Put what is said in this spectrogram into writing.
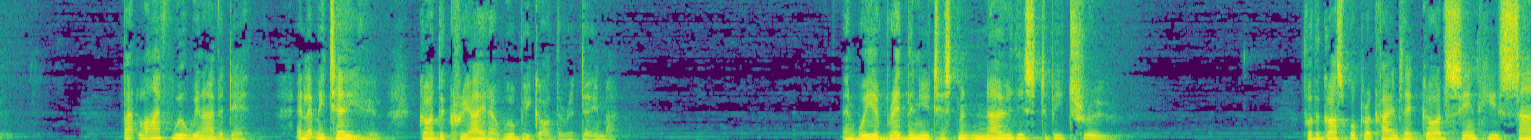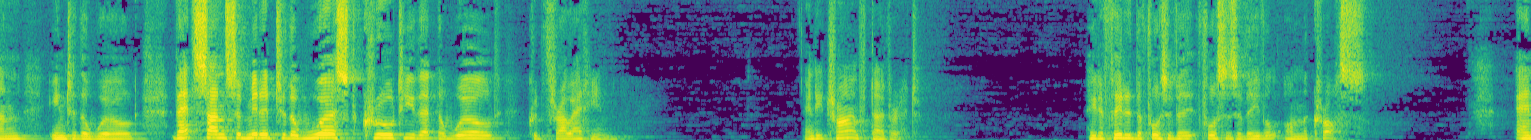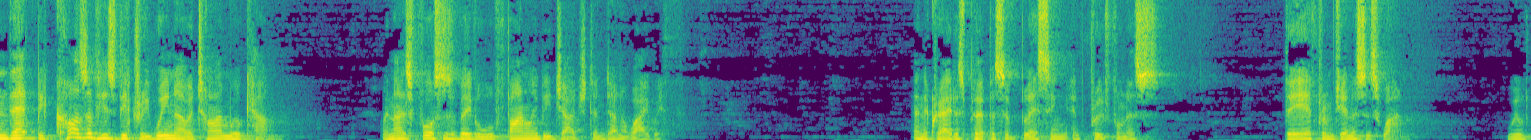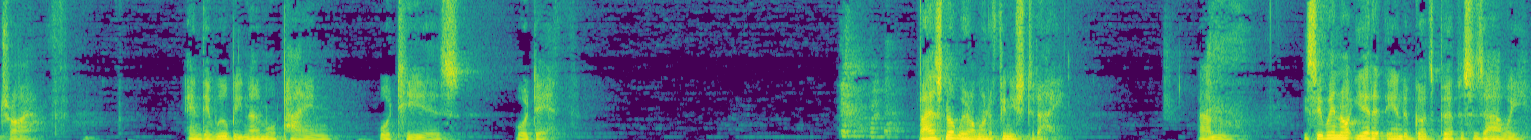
but life will win over death. And let me tell you, God the Creator will be God the Redeemer. And we have read the New Testament, know this to be true. For the gospel proclaims that God sent his Son into the world. That Son submitted to the worst cruelty that the world could throw at him. And he triumphed over it. He defeated the forces of evil on the cross. And that because of his victory, we know a time will come when those forces of evil will finally be judged and done away with. And the Creator's purpose of blessing and fruitfulness, there from Genesis 1, will triumph. And there will be no more pain or tears or death. But that's not where I want to finish today. Um, you see, we're not yet at the end of God's purposes, are we?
